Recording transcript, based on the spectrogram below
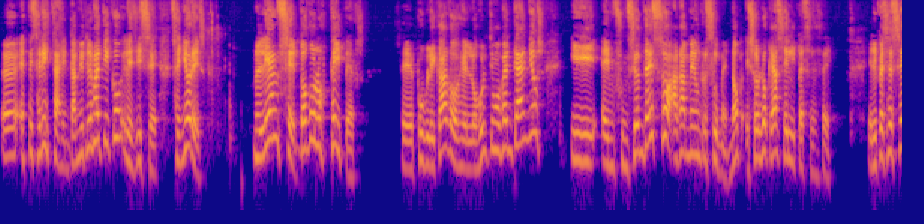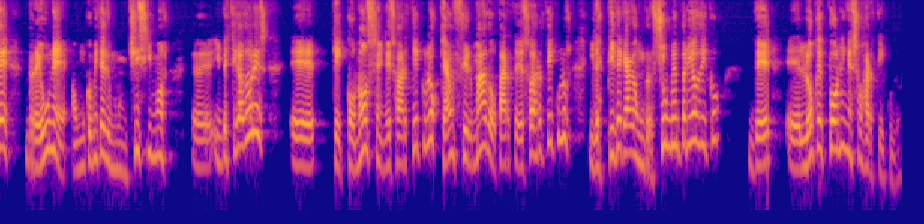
eh, especialistas en cambio climático y les dice, señores, léanse todos los papers eh, publicados en los últimos 20 años y en función de eso háganme un resumen. No, eso es lo que hace el IPCC. El IPCC reúne a un comité de muchísimos eh, investigadores eh, que conocen esos artículos, que han firmado parte de esos artículos y les pide que hagan un resumen periódico de eh, lo que ponen esos artículos.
